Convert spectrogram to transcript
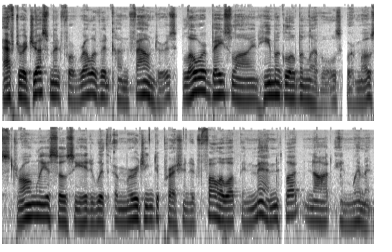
After adjustment for relevant confounders, lower baseline hemoglobin levels were most strongly associated with emerging depression at follow up in men, but not in women.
